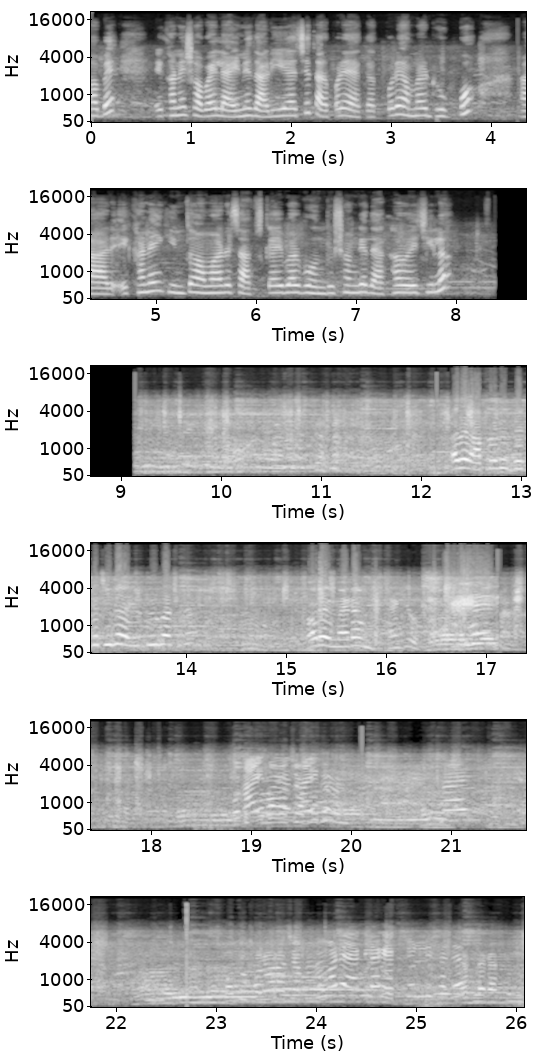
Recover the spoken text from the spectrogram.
হবে। এখানে সবাই লাইনে দাঁড়িয়ে আছে তারপরে এক এক করে আমরা ঢুকবো। আর এখানেই কিন্তু আমার সাবস্ক্রাইবার বন্ধুর সঙ্গে দেখা হয়েছিল। আরে আপনাদের দেখেছি না ইউটিউব আছে আরে ম্যাডাম থ্যাংক ইউ কত ফলোয়ার আছে আপনাদের? আমার এক লাখ একচল্লিশ হাজার। এক লাখ একচল্লিশ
